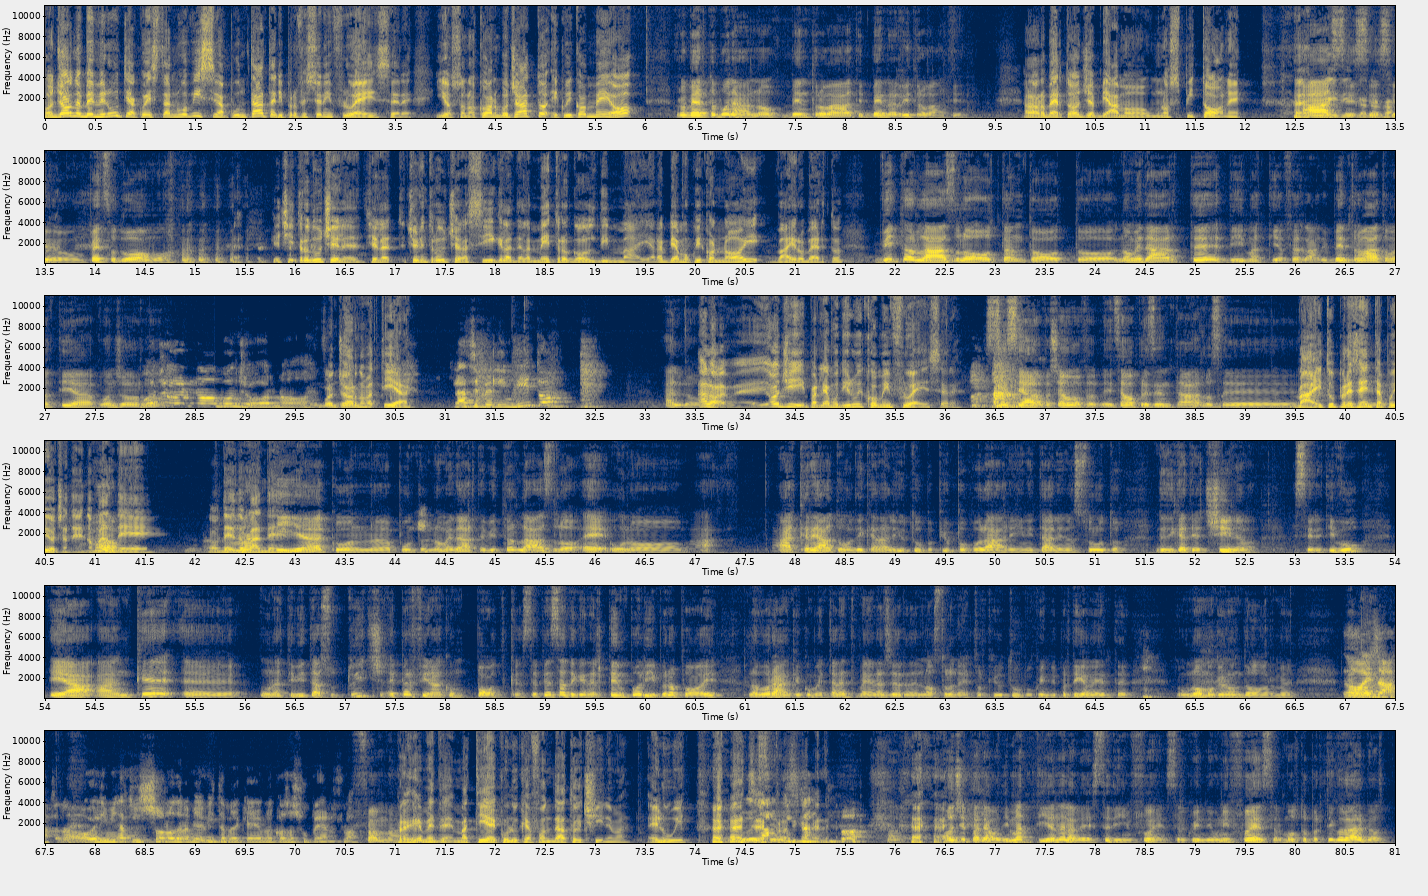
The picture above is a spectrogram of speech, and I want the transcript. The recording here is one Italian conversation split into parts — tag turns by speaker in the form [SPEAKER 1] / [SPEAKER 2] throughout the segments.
[SPEAKER 1] Buongiorno e benvenuti a questa nuovissima puntata di Professione Influencer. Io sono Con Boggiatto e qui con me ho
[SPEAKER 2] Roberto Buonanno, ben trovati, ben ritrovati.
[SPEAKER 1] Allora Roberto, oggi abbiamo un ospitone.
[SPEAKER 2] Ah sì, sì, sì, un pezzo d'uomo.
[SPEAKER 1] che ci introduce, ce, la, ce introduce la sigla della Metro Goldwyn Mayer. Abbiamo qui con noi, vai Roberto?
[SPEAKER 2] Vittor Laslo 88, nome d'arte di Mattia Ferrari. Ben trovato Mattia, buongiorno.
[SPEAKER 3] Buongiorno, buongiorno.
[SPEAKER 1] Buongiorno Mattia.
[SPEAKER 3] Grazie per l'invito.
[SPEAKER 1] Allora, allora eh, oggi parliamo di lui come influencer.
[SPEAKER 2] Sì, sì, allora, facciamo, iniziamo a presentarlo. Se...
[SPEAKER 1] Vai, tu presenta, poi ho già delle domande.
[SPEAKER 2] Allora, ho delle domande. Mattia, con appunto il nome d'arte Vittor Laslo, è uno. Ha, ha creato uno dei canali YouTube più popolari in Italia in assoluto dedicati a cinema e serie tv e ha anche eh, un'attività su Twitch e perfino anche un podcast. E pensate che nel tempo libero poi lavora anche come talent manager nel nostro network YouTube, quindi praticamente un uomo che non dorme.
[SPEAKER 3] No, allora, esatto, no, ho eliminato il sonno dalla mia vita perché è una cosa superflua.
[SPEAKER 1] Fa male. Praticamente Mattia è colui che ha fondato il cinema, è lui. È lui
[SPEAKER 2] cioè, esatto. ah, oggi parliamo di Mattia nella veste di influencer, quindi un influencer molto particolare, abbiamo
